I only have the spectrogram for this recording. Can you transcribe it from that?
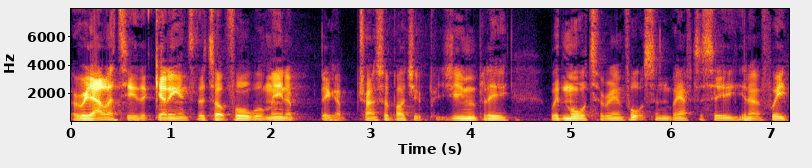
a reality that getting into the top four will mean a bigger transfer budget, presumably with more to reinforce. And we have to see, you know, if we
